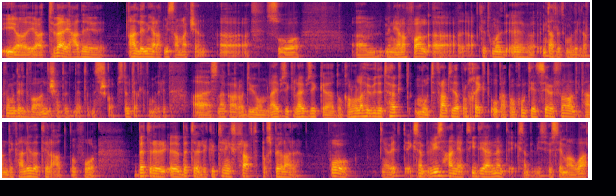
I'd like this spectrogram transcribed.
jag, jag, tyvärr jag hade anledningar att missa matchen. Uh, så Um, men i alla fall, uh, Atletico Madrid, uh, inte Atletico Madrid, Atletico Madrid var underkänt under detta mästerskap. Strunt Atletico Madrid. Uh, snackar du om Leipzig. Leipzig, uh, de kan hålla huvudet högt mot framtida projekt och att de kommer till ett semifinal, det kan, det kan leda till att de får bättre, uh, bättre rekryteringskraft på spelare. På, jag vet inte, exempelvis han jag tidigare nämnt, exempelvis Hussein Mawar.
